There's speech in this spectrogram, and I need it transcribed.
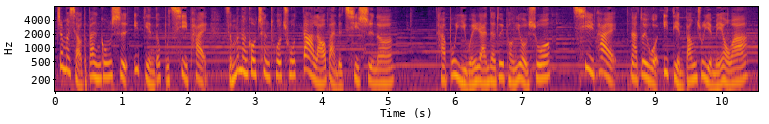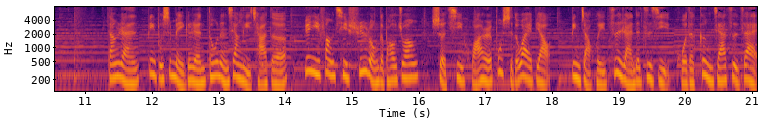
这么小的办公室一点都不气派，怎么能够衬托出大老板的气势呢？他不以为然的对朋友说：“气派那对我一点帮助也没有啊。”当然，并不是每个人都能像理查德，愿意放弃虚荣的包装，舍弃华而不实的外表，并找回自然的自己，活得更加自在。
